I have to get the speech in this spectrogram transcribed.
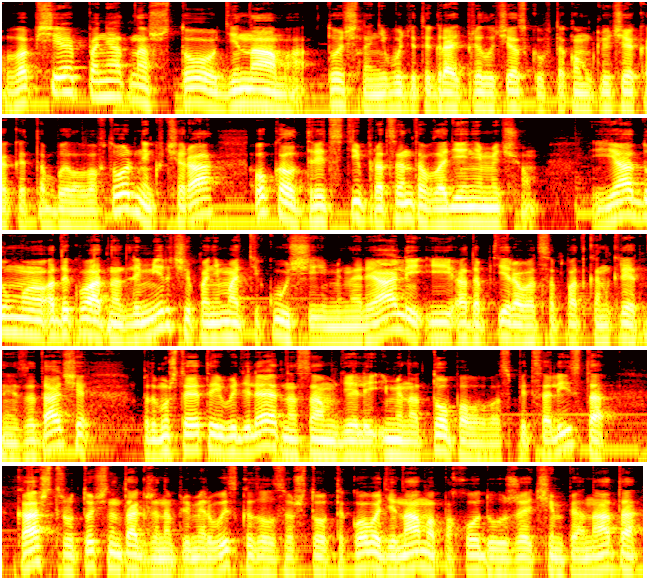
Вообще понятно, что Динамо точно не будет играть при Луческу в таком ключе, как это было во вторник. Вчера около 30% владения мячом. Я думаю, адекватно для Мирчи понимать текущие именно реалии и адаптироваться под конкретные задачи, потому что это и выделяет на самом деле именно топового специалиста. Каштру точно так же, например, высказался, что такого Динамо по ходу уже чемпионата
